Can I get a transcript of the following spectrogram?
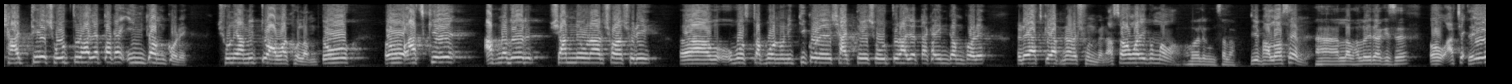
ষাট থেকে সত্তর হাজার টাকা ইনকাম করে। শুনে আমি একটু অবাক হলাম। তো ও, আজকে আপনাদের সামনে ওনার সরাসরি আহ, উপস্থাপন উনি কি করে ষাট থেকে সত্তর হাজার টাকা ইনকাম করে এটা আজকে আপনারা শুনবেন। আসসালামু আলাইকুম মামা। ওয়ালাইকুম সালাম। জি ভালো আছেন? হ্যাঁ আল্লাহ ভালোই রাখিছে। ও আচ্ছা এই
